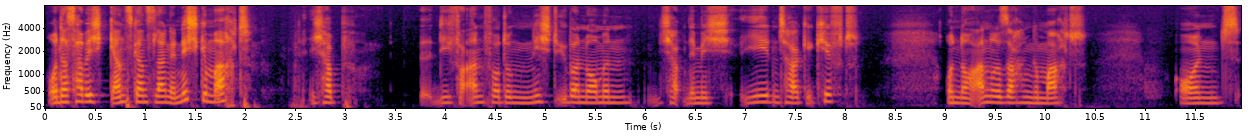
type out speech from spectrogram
Und das habe ich ganz, ganz lange nicht gemacht. Ich habe äh, die Verantwortung nicht übernommen. Ich habe nämlich jeden Tag gekifft und noch andere Sachen gemacht und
